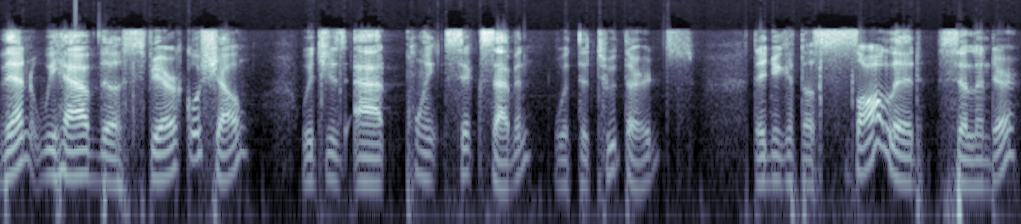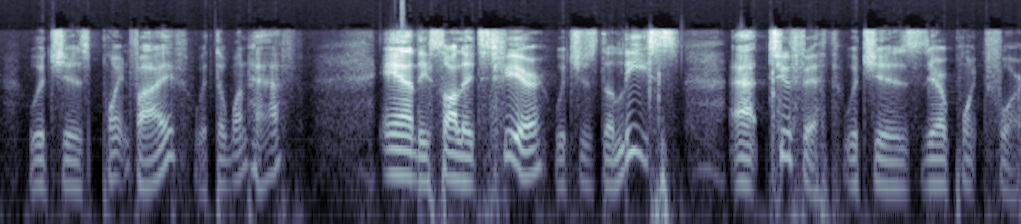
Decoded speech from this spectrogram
Then we have the spherical shell, which is at 0.67 with the two thirds. Then you get the solid cylinder, which is 0.5 with the one half. And the solid sphere, which is the least, at 2 fifth, which is 0.4.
